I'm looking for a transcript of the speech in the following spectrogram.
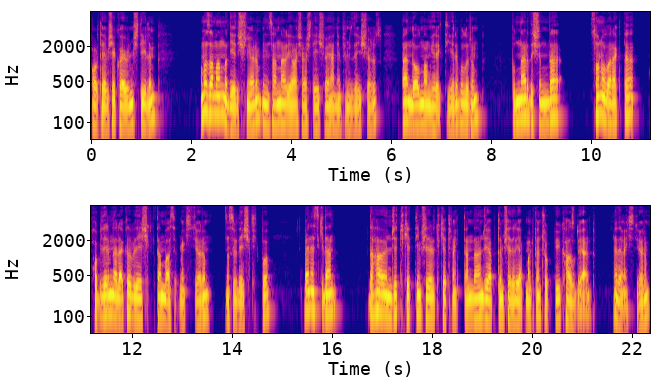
ortaya bir şey koyabilmiş değilim. Ama zamanla diye düşünüyorum. İnsanlar yavaş yavaş değişiyor yani hepimiz değişiyoruz. Ben de olmam gerektiği yeri bulurum. Bunlar dışında son olarak da hobilerimle alakalı bir değişiklikten bahsetmek istiyorum. Nasıl bir değişiklik bu? Ben eskiden daha önce tükettiğim şeyleri tüketmekten, daha önce yaptığım şeyleri yapmaktan çok büyük haz duyardım. Ne demek istiyorum?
